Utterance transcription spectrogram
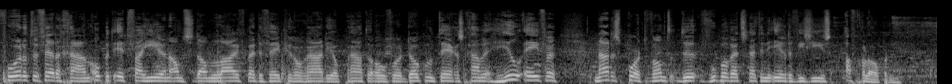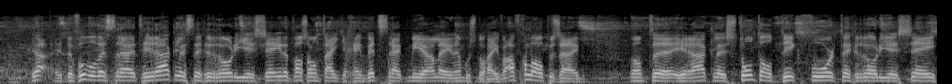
voordat we verder gaan op het ITVA hier in Amsterdam live bij de VPRO Radio praten over documentaires... gaan we heel even naar de sport, want de voetbalwedstrijd in de Eredivisie is afgelopen. Ja, de voetbalwedstrijd Heracles tegen Rode JC. Dat was al een tijdje geen wedstrijd meer. Alleen hij moest nog even afgelopen zijn. Want uh, Heracles stond al dik voor tegen Rode JC.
